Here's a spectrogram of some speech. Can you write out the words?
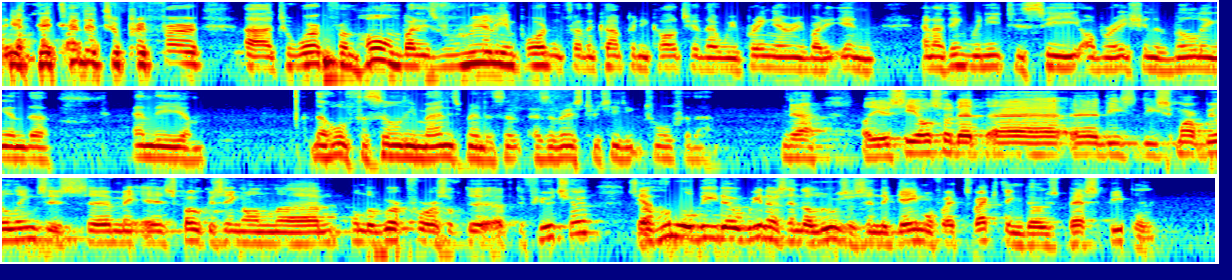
they, they, tended to prefer uh, to work from home, but it's really important for the company culture that we bring everybody in, and I think we need to see operation of building and the and the um, the whole facility management as a as a very strategic tool for that. Yeah, well, you see also that uh, uh, these these smart buildings is um, is focusing on um, on the workforce of the of the future. So, yeah. who will be the winners and the losers in the game of attracting those best people?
